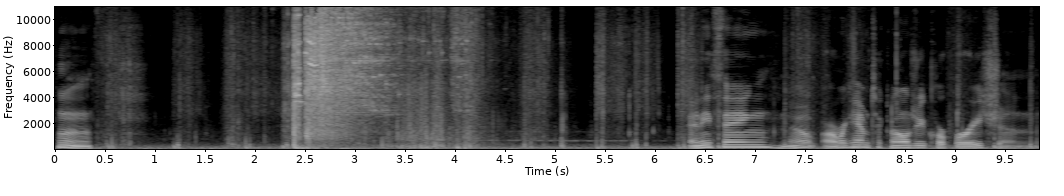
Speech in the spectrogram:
Hmm. Anything? Nope. Armacham Technology Corporation.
